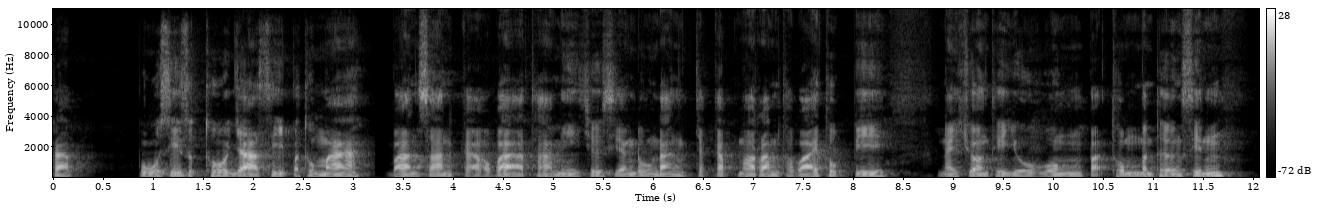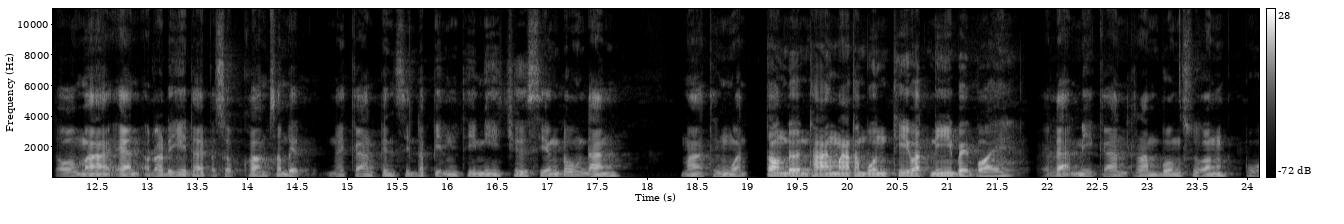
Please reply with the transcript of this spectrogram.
กราบปู่ศรีสุโธย่าศรีปทุมมา บานสารกล่าวว่าถ้ามีชื่อเสียงโด่งดังจะกลับมารำถวายทุกปี ในช่วงที่อยู่วงปฐมบันเทิงศิลป์ ต่อมาแอนอรดีได้ประสบความสำเร็จในการเป็นศิลปินที่มีชื่อเสียงโด่งดัง มาถึงวันต้องเดินทางมาทำบุญที่วัดนี้บ่อยๆ และมีการรำบวงสรวงปู่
